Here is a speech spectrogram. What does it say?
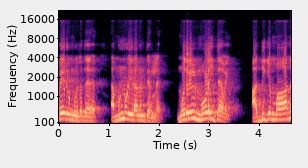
பேர் உங்களுக்கு அதை முன்மொழிகிறாங்கன்னு தெரியல. முதலில் மூளை தேவை. அதிகமான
